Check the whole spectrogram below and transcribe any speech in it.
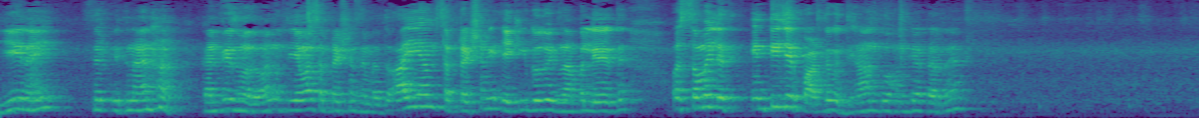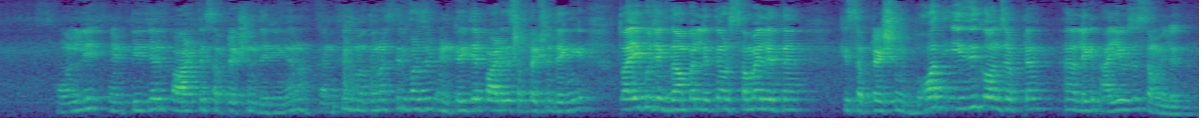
ये नहीं सिर्फ़ इतना है ना कंफ्यूज मत हो ना तो ये हमारा सब्ट्रैक्शन सिंबल तो आइए हम सब्ट्रैक्शन के एक एक दो दो एग्जांपल ले लेते हैं और समझ लेते इंटीजर पार्ट देखो ध्यान दो हम क्या कर रहे हैं। ओनली इंटीजर पार्ट के सब्ट्रैक्शन देखेंगे ना। कंफ्यूज मत होना सिर्फ़ और सिर्फ़ इंटीजर पार्ट के सब्ट्रैक्शन देखेंगे। तो आइए कुछ एग्जांपल लेते हैं और समझ लेते हैं कि सब्ट्रैक्शन बहुत इजी कॉन्सेप्ट है, है लेकिन आइए उसे समझ लेते हैं।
